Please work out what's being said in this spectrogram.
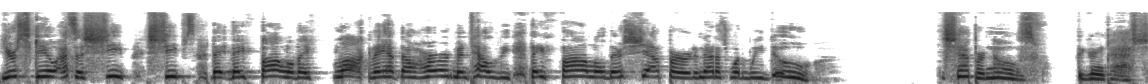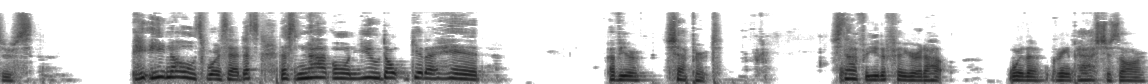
Your skill as a sheep, sheeps, they, they follow, they flock, they have the herd mentality. They follow their shepherd, and that is what we do. The shepherd knows the green pastures. He, he knows where it's at. That's, that's not on you. Don't get ahead of your shepherd. It's not for you to figure it out where the green pastures are.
